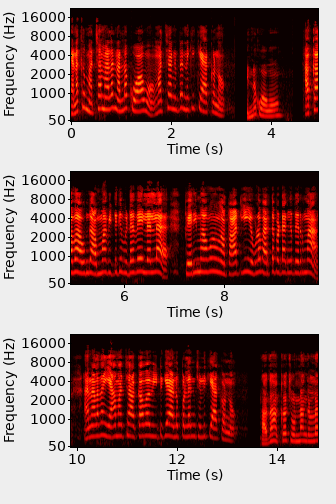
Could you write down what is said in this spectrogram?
எனக்கு மச்சான் மேல நல்ல கோவம். மச்சான் கிட்ட இன்னைக்கு கேட்கணும். என்ன கோவம்? அக்காவை அவங்க அம்மா வீட்டுக்கு விடவே இல்லைல்ல. பெரியமாவும் பாட்டியும் எவ்வளோ வருத்தப்பட்டாங்க தெரியுமா? அதனால தான் என் மச்சான் அக்காவை வீட்டுக்கே அனுப்பலன்னு சொல்லி கேட்கணும். அதான் அக்கா சொன்னாங்கல்ல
